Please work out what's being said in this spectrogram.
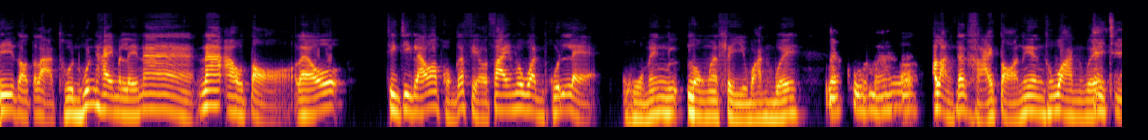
ดีต่อตลาดทุนหุ้นไทยมันเลยน่าน่าเอาต่อแล้ว จริง ๆ แล้วว่าผมก็เสียวไส้เมื่อวันพุธแหละโอ้โหแม่งลงมาสี่วันเว้ยน่ากลัวมากเลยฝรั่งก็ขายต่อเนื่องทุกวันเว้ยใช่ใช่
